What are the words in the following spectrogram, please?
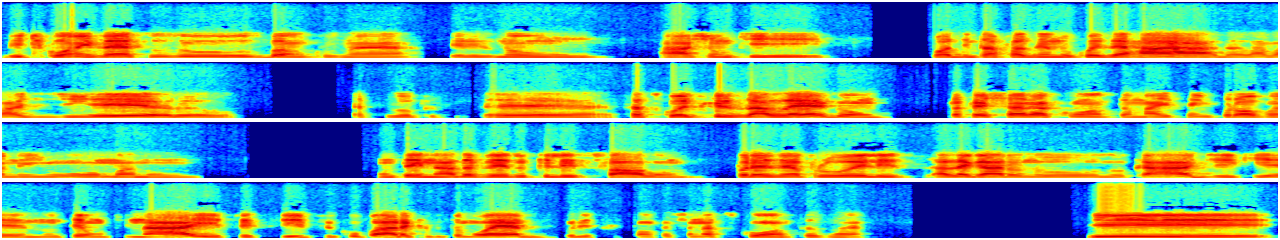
Bitcoin versus os bancos, né? Eles não acham que podem estar fazendo coisa errada, lavagem de dinheiro, essas, outras, é, essas coisas que eles alegam para fechar a conta, mas sem prova nenhuma, não, não tem nada a ver do que eles falam. Por exemplo, eles alegaram no, no CAD que não tem um KNAI específico para criptomoedas, por isso que estão fechando as contas, né? E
